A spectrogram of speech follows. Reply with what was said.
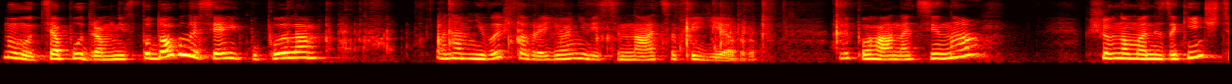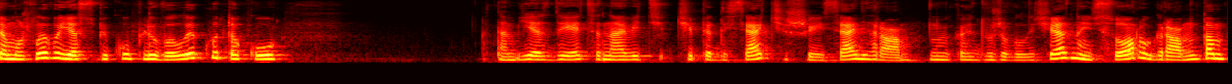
Ну, ця пудра мені сподобалась, я її купила. Вона мені вийшла в районі 18 євро. Непогана ціна. Якщо вона в мене закінчиться, можливо, я собі куплю велику таку. Там є, здається, навіть чи 50, чи 60 грам. Ну, якась дуже величезна, і 40 грам. Ну, там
